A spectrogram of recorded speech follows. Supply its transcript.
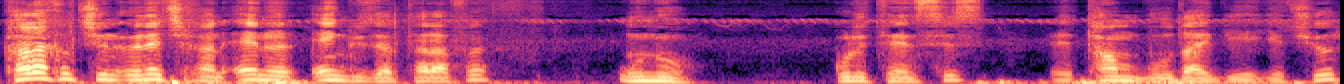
Karakılçığın öne çıkan en en güzel tarafı unu. Glutensiz e, tam buğday diye geçiyor.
